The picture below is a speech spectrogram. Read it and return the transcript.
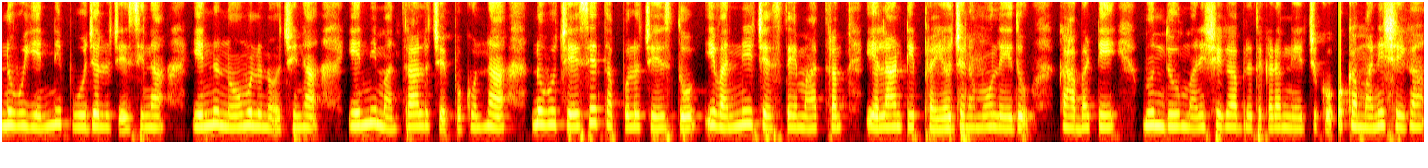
నువ్వు ఎన్ని పూజలు చేసినా ఎన్ని నోములు నోచినా ఎన్ని మంత్రాలు చెప్పుకున్నా నువ్వు చేసే తప్పులు చేస్తూ ఇవన్నీ చేస్తే మాత్రం ఎలాంటి ప్రయోజనమూ లేదు. కాబట్టి ముందు మనిషిగా బ్రతకడం నేర్చుకో. ఒక మనిషిగా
